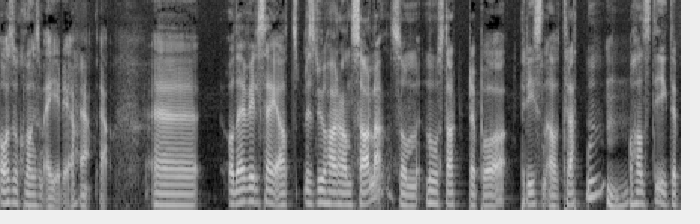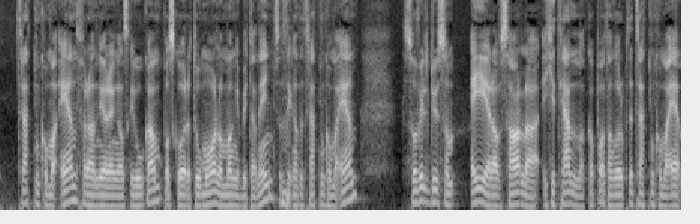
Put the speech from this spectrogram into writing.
Og hvor mange som eier de, ja. Ja. Eh, og det vil si at hvis du har han Sala, som nå starter på prisen av 13, Mm. og han stiger til 13,1 for han gjør en ganske god kamp og skårer to mål, og mange bytter han inn, så stiger han til 13,1. Så vil du som eier av Sala ikke tjene noe på at han går opp til 13,1.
